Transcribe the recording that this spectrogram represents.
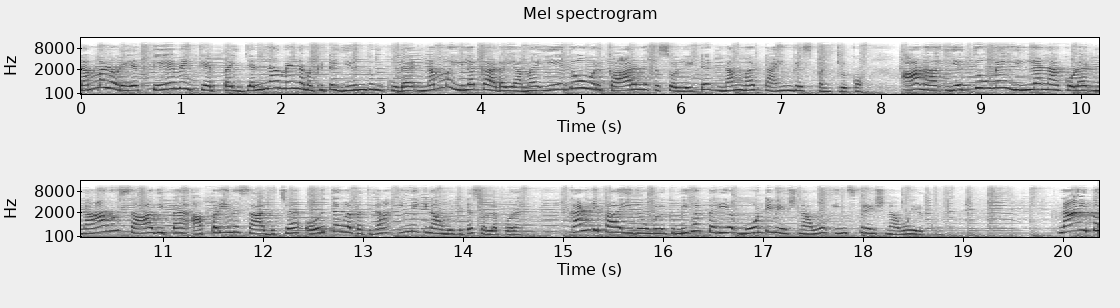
நம்மளுடைய தேவைக்கேற்ப எல்லாமே நம்மக்கிட்ட இருந்தும் கூட நம்ம இலக்கை அடையாமல் ஏதோ ஒரு காரணத்தை சொல்லிட்டு நம்ம டைம் வேஸ்ட் பண்ணிட்டுருக்கோம். ஆனால் எதுவுமே இல்லைன்னா கூட நானும் சாதிப்பேன் அப்படின்னு சாதிச்ச ஒருத்தங்களை பற்றி தான் இன்னைக்கு நான் உங்ககிட்ட சொல்ல போகிறேன் கண்டிப்பாக இது உங்களுக்கு மிகப்பெரிய மோட்டிவேஷனாகவும் இன்ஸ்பிரேஷனாகவும் இருக்கும். நான் இப்போ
